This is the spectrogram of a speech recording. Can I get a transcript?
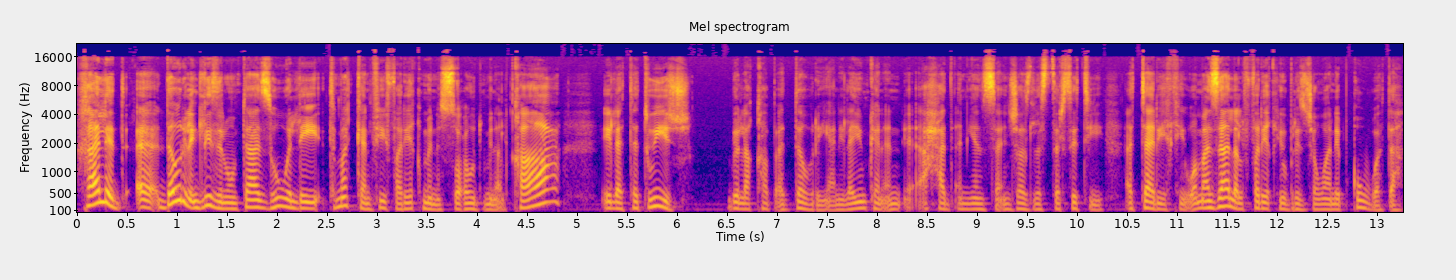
خالد آه، الدوري الإنجليزي الممتاز هو اللي تمكن فيه فريق من الصعود من القاع إلى التتويج بلقب الدوري. يعني لا يمكن أن أحد أن ينسى إنجاز ليستر سيتي التاريخي وما زال الفريق يبرز جوانب قوته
